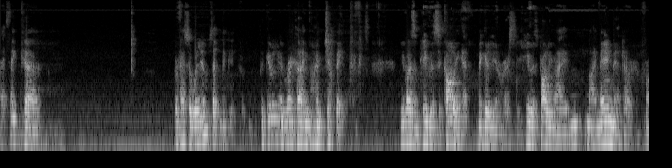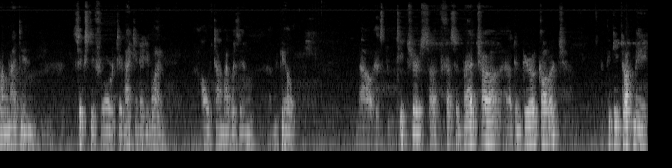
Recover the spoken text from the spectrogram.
I think uh, Professor Williams at McGill, University, I'm jumping. He wasn't, he was a colleague at McGill University. He was probably my, my main mentor from 1964 to 1981, all the time I was in McGill. Now, as teachers, uh, Professor Bradshaw at Imperial College, I think he taught me,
